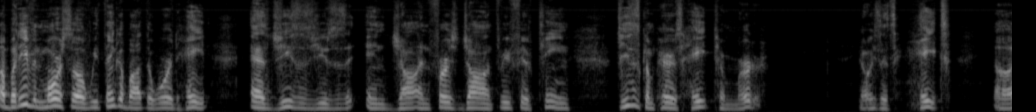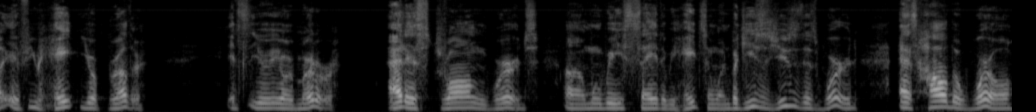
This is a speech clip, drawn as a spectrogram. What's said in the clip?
Uh, but even more so, if we think about the word hate as Jesus uses it in John, 1 John 3.15, Jesus compares hate to murder. You know, he says hate. Uh, if you hate your brother, it's you're, you're a murderer. That is strong words um, when we say that we hate someone. But Jesus uses this word as how the world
